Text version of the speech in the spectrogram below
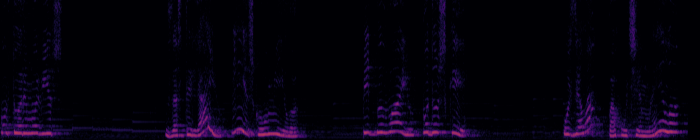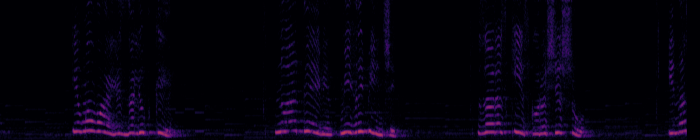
повторимо вірш. Застеляю ліжко вміло, підбиваю подушки, узяла пахуче мило і вмиваюсь залюбки. Гребінчик? Зараз кіску розчешу. І на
